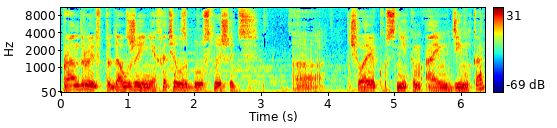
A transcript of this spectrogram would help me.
про Android в продолжение хотелось бы услышать а, человеку с ником I'm Димка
